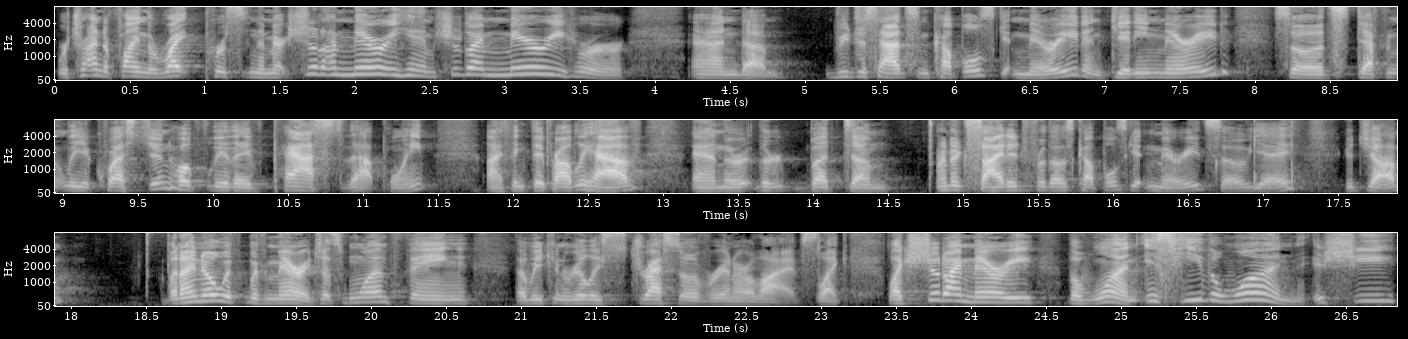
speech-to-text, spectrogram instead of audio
we're trying to find the right person to marry. Should i marry him? Should i marry her? And um, we just had some couples get married and getting married, so it's definitely a question. Hopefully, they've passed that point. I think they probably have, and they're, they're but um, I'm excited for those couples getting married. So yay, good job. But I know with, with marriage, that's one thing that we can really stress over in our lives. Like, like, should I marry the one? Is he the one? Is she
